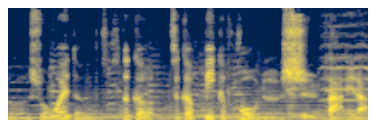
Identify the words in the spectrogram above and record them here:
呃所谓的这个这个 Big Four 的时代啦，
